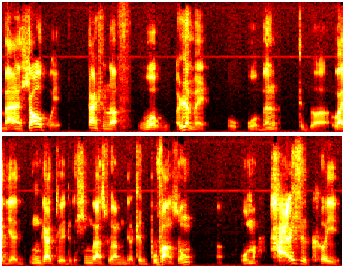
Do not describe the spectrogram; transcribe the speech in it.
瞒、销毁，但是呢，我我认为，我我们这个外界应该对这个新冠溯源的这个不放松，呃，我们还是可以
